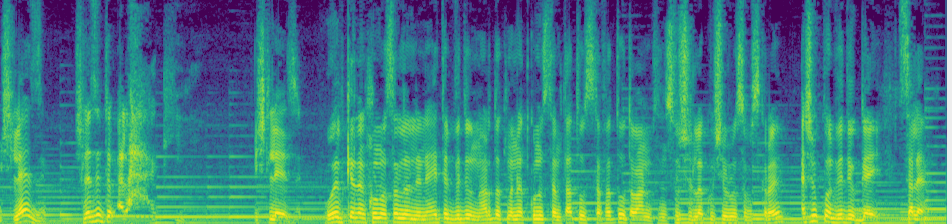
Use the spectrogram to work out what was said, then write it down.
مش لازم مش لازم تبقى الحكيم مش لازم. وبكده نكون وصلنا لنهاية الفيديو النهارده أتمنى تكونوا استمتعتوا واستفدتوا. طبعا ما تنسوش ال like وال share وال subscribe أشوفكم الفيديو الجاي. سلام.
